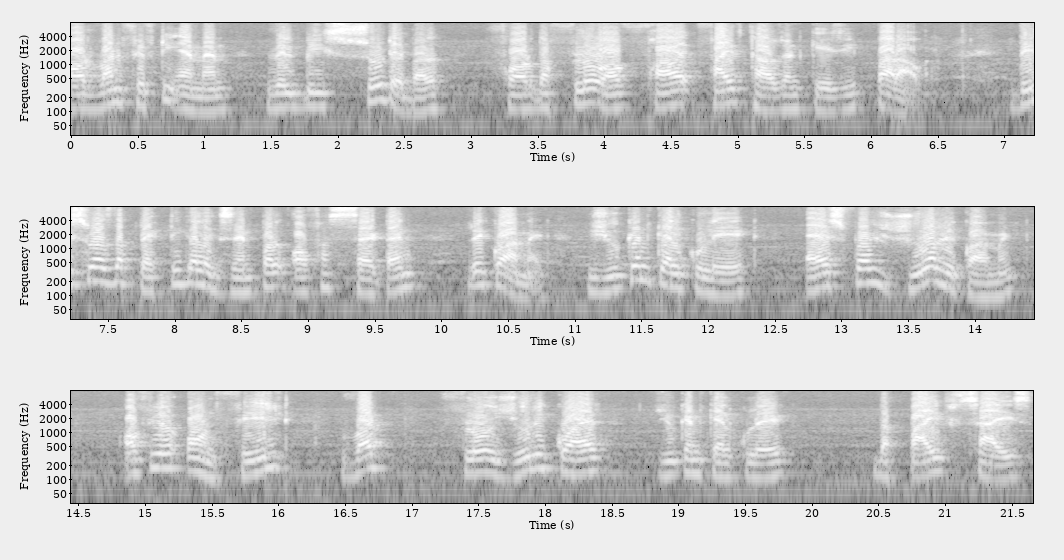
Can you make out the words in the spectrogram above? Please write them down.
or 150 mm will be suitable for the flow of 5000 kg per hour. This was the practical example of a certain requirement. You can calculate as per your requirement of your own field what flow you require you can calculate the pipe size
